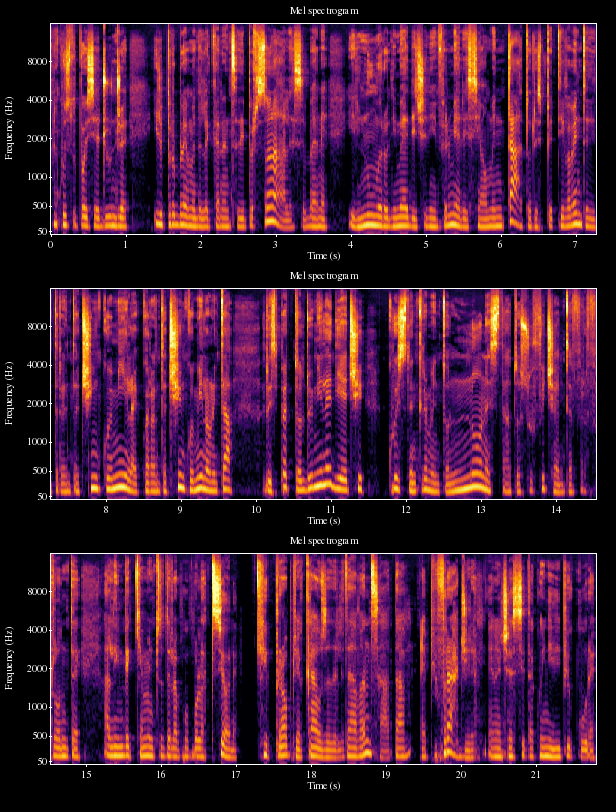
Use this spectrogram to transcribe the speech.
A questo poi si aggiunge il problema delle carenze di personale, sebbene il numero di medici e di infermieri sia aumentato rispettivamente di 35.000 e 45.000 unità rispetto al 2010, questo incremento non è stato sufficiente a far fronte all'invecchiamento della popolazione, che proprio a causa dell'età avanzata è più fragile e necessita quindi di più cure.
